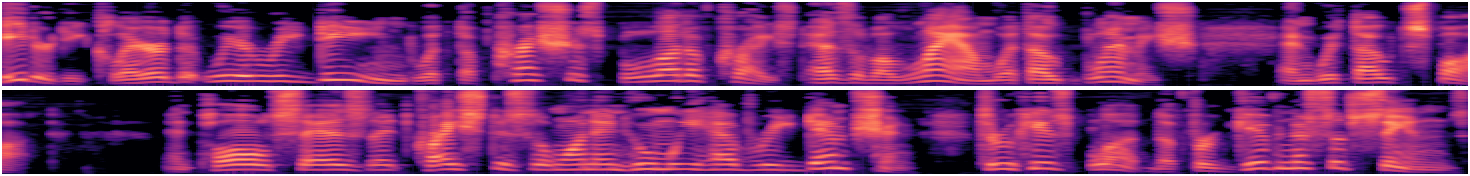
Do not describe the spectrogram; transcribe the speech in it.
Peter declared that we are redeemed with the precious blood of Christ as of a lamb without blemish and without spot. And Paul says that Christ is the one in whom we have redemption through his blood, the forgiveness of sins,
